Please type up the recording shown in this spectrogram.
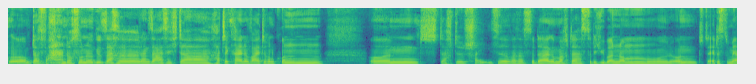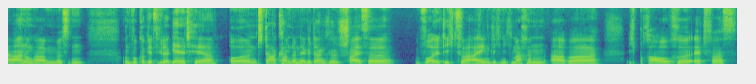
äh, das war dann doch so eine Sache. Dann saß ich da, hatte keine weiteren Kunden und dachte, scheiße, was hast du da gemacht? Da hast du dich übernommen und da hättest du mehr Ahnung haben müssen. Und wo kommt jetzt wieder Geld her? Und da kam dann der Gedanke, scheiße, wollte ich zwar eigentlich nicht machen, aber ich brauche etwas,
